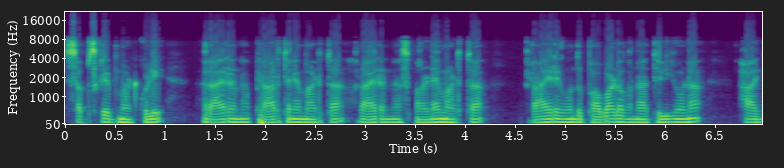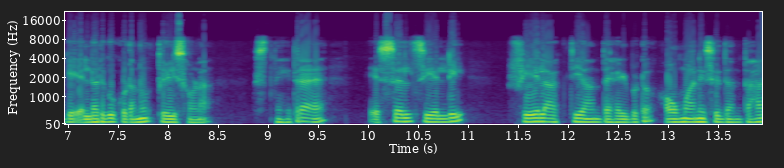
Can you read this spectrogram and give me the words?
ಸಬ್ಸ್ಕ್ರೈಬ್ ಮಾಡ್ಕೊಳ್ಳಿ. ರಾಯರನ್ನು ಪ್ರಾರ್ಥನೆ ಮಾಡ್ತಾ, ರಾಯರನ್ನು ಸ್ಮರಣೆ ಮಾಡ್ತಾ, ರಾಯರ ಒಂದು ಪವಾಡವನ್ನು ತಿಳಿಯೋಣ, ಹಾಗೆ ಎಲ್ಲರಿಗೂ ಕೂಡ ತಿಳಿಸೋಣ. ಸ್ನೇಹಿತರೆ, ಎಸ್ ಎಲ್ ಸಿಯಲ್ಲಿ ಫೇಲ್ ಆಗ್ತೀಯಾ ಅಂತ ಹೇಳಿಬಿಟ್ಟು ಅವಮಾನಿಸಿದಂತಹ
